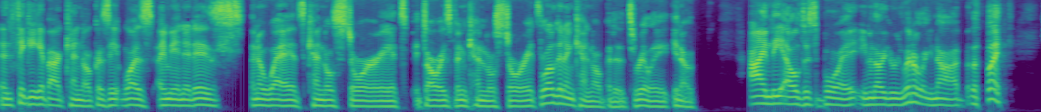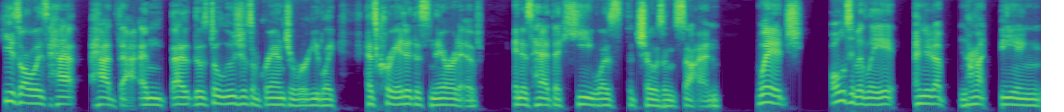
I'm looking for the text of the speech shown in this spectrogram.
and thinking about Kendall because it was. I mean, it is in a way it's Kendall's story. It's it's always been Kendall's story. It's Logan and Kendall, but it's really you know, I'm the eldest boy, even though you're literally not. But like he's always had had that and that, those delusions of grandeur where he like has created this narrative in his head that he was the chosen son, which ultimately ended up not being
